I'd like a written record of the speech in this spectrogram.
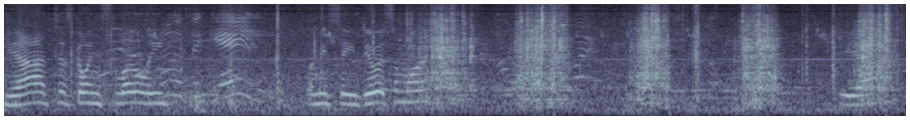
Yeah, just going slowly. Let me see. Do it some more. Yeah.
